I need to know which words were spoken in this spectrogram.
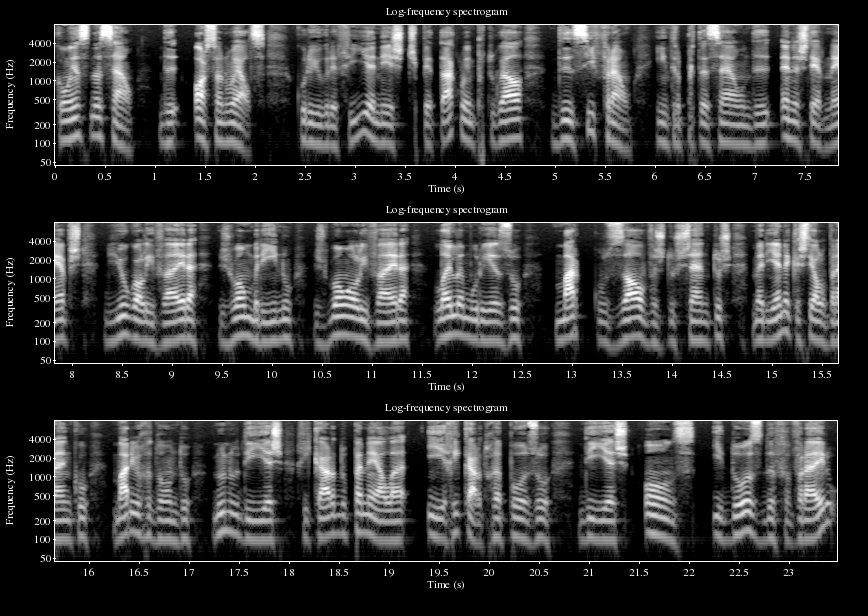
com encenação de Orson Welles. Coreografia neste espetáculo em Portugal de Cifrão. Interpretação de Anaster Neves, Diogo Oliveira, João Merino, João Oliveira, Leila Morezo, Marcos Alves dos Santos, Mariana Castelo Branco, Mário Redondo, Nuno Dias, Ricardo Panela e Ricardo Raposo. Dias 11 e 12 de fevereiro,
